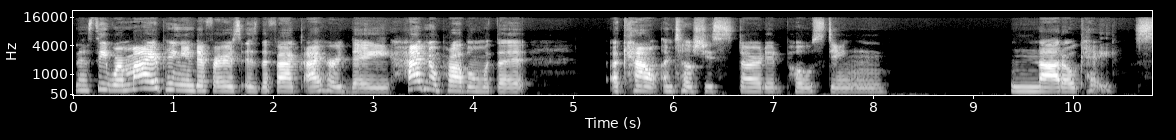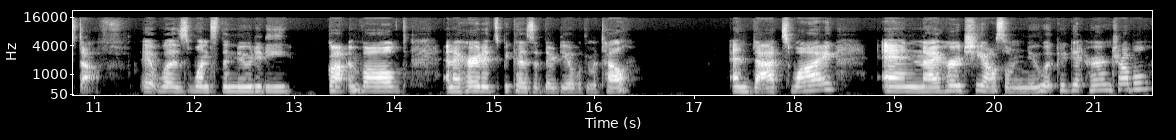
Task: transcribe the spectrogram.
Now, see, where my opinion differs is the fact I heard they had no problem with the account until she started posting not okay stuff. It was once the nudity got involved, and I heard it's because of their deal with Mattel. And that's why. And I heard she also knew it could get her in trouble.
